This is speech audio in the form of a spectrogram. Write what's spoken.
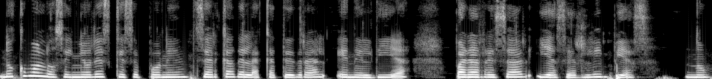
no como los señores que se ponen cerca de la catedral en el día para rezar y hacer limpias. No.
